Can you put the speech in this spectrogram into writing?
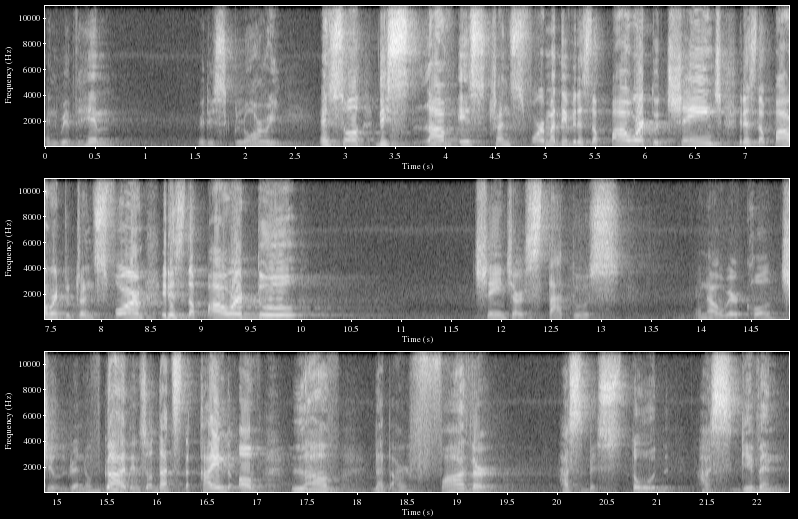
And with Him, with His glory. And so, this love is transformative. It has the power to change, it has the power to transform, it has the power to change our status and now we're called children of God. And so that's the kind of love that our Father has bestowed, has given,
